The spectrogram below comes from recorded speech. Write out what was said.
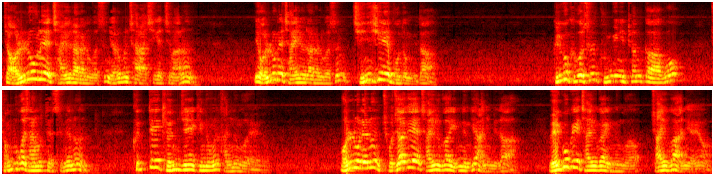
자, 언론의 자유라는 것은 여러분 잘 아시겠지만은 이 언론의 자유라는 것은 진실의 보도입니다. 그리고 그것을 국민이 평가하고 정부가 잘못됐으면은 그때 견제의 기능을 갖는 거예요. 언론에는 조작의 자유가 있는 게 아닙니다. 왜곡의 자유가 있는 거, 자유가 아니에요.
